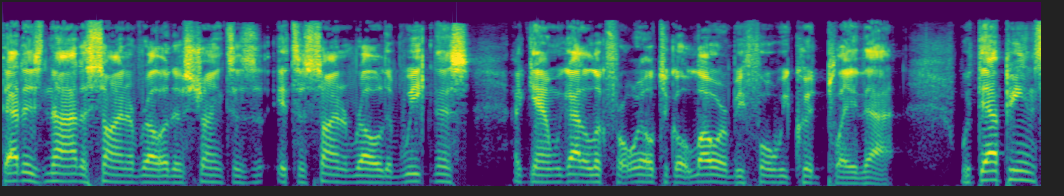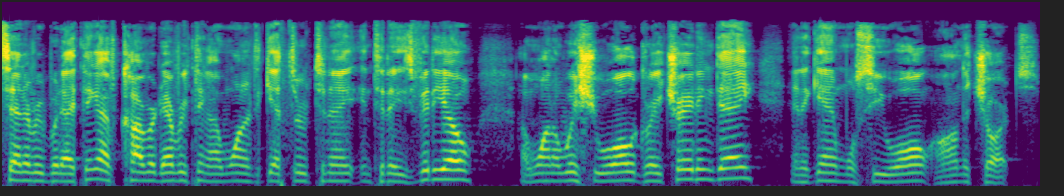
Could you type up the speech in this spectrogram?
that is not a sign of relative strength. It's a sign of relative weakness. Again, we got to look for oil to go lower before we could play that. With that being said, everybody, I think I've covered everything I wanted to get through today in today's video. I want to wish you all a great trading day. And again, we'll see you all on the charts.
